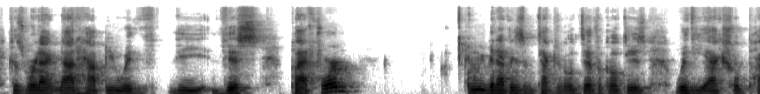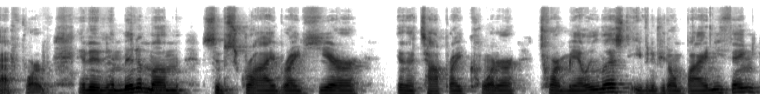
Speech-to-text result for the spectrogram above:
because we're not, not happy with the this platform and we've been having some technical difficulties with the actual platform. And in a minimum, subscribe right here in the top right corner to our mailing list, even if you don't buy anything,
